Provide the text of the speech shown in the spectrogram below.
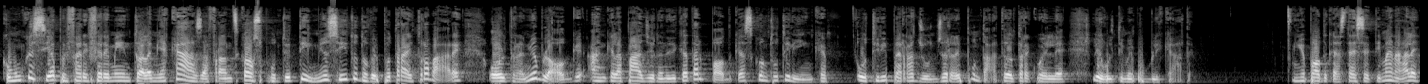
Comunque sia, puoi fare riferimento alla mia casa, franzcos.it, il mio sito, dove potrai trovare, oltre al mio blog, anche la pagina dedicata al podcast con tutti i link utili per raggiungere le puntate, oltre a quelle le ultime pubblicate. Il mio podcast è settimanale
